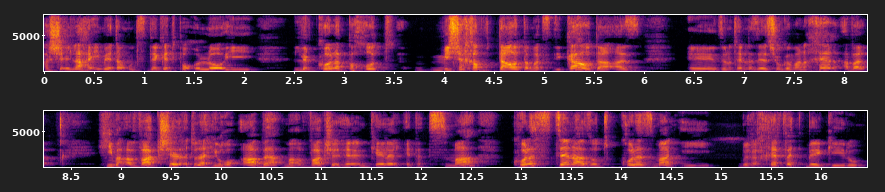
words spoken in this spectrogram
השאלה האם היא הייתה מוצדקת פה או לא היא לכל הפחות מי שחוותה אותה מצדיקה אותה אז אה, זה נותן לזה איזשהו גוון אחר אבל היא מאבק של אתה יודע היא רואה במאבק של הלן קלר את עצמה כל הסצנה הזאת כל הזמן היא מרחפת בכאילו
